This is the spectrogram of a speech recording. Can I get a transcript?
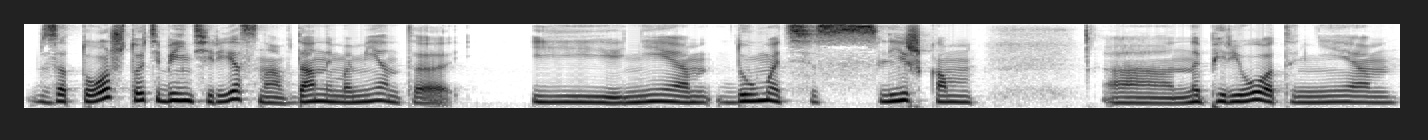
за то, что тебе интересно в данный момент, э, и не думать слишком э, наперед, не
